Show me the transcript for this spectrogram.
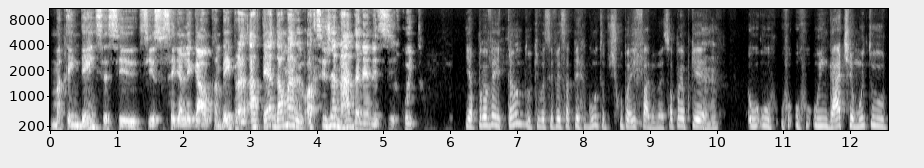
uma tendência, se, se isso seria legal também, para até dar uma oxigenada né, nesse circuito? E aproveitando que você fez essa pergunta, desculpa aí, Fábio, mas só para porque uhum. o, o, o, o engate é muito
